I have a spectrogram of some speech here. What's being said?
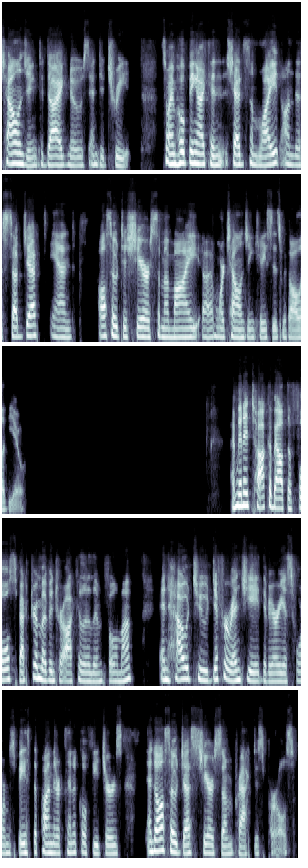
challenging to diagnose and to treat. So I'm hoping I can shed some light on this subject and also to share some of my uh, more challenging cases with all of you. I'm going to talk about the full spectrum of intraocular lymphoma and how to differentiate the various forms based upon their clinical features, and also just share some practice pearls.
